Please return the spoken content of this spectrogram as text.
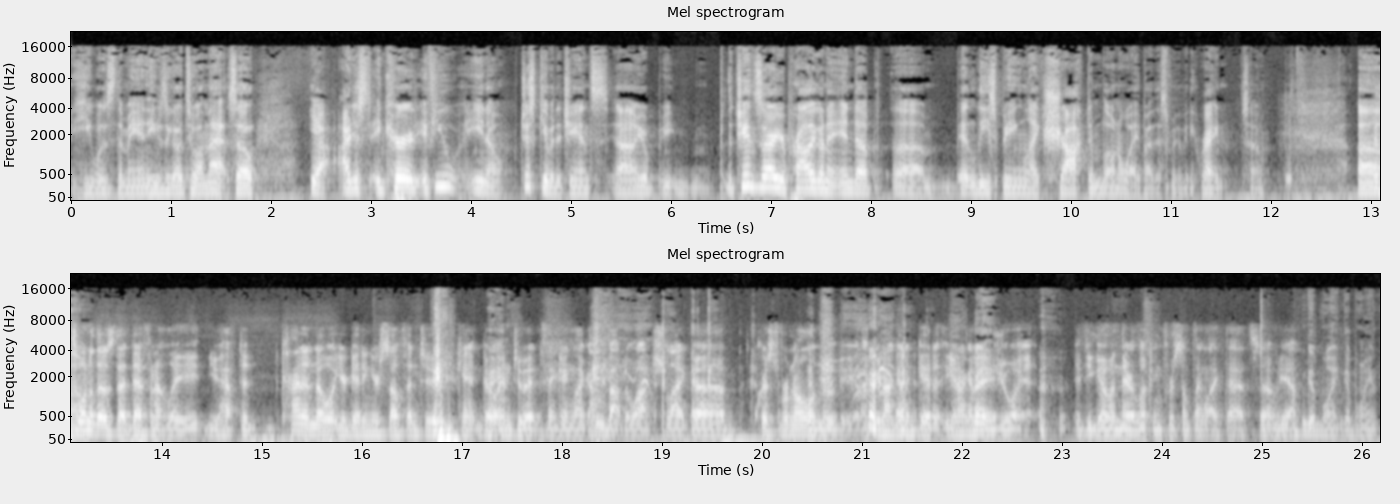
he was the man. He was the go-to on that. So yeah, I just encourage if you you know just give it a chance. Uh, the chances are you're probably going to end up um, at least being like shocked and blown away by this movie, right? So. Um, it's one of those that definitely you have to kind of know what you're getting yourself into. You can't go right. into it thinking like I'm about to watch like a Christopher Nolan movie. Like you're not gonna get it. You're not gonna right. enjoy it if you go in there looking for something like that. So yeah. Good point. Good point.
